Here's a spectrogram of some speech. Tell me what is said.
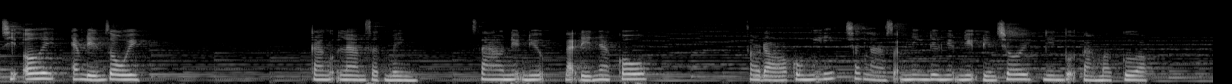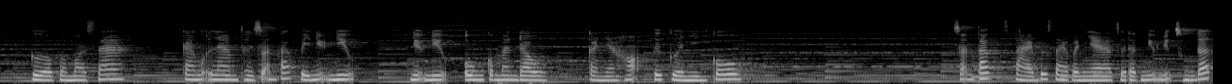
Chị ơi, em đến rồi. Cao Ngựa Lam giật mình. Sao nịu nịu lại đến nhà cô? Sau đó cô nghĩ chắc là Doãn Ninh đưa nịu nịu đến chơi nên vội vàng mở cửa. Cửa vừa mở ra, ca ngộ lam thấy doãn tắc với nịu nịu. Nịu nịu ôm con man đầu, cả nhà họ tươi cười nhìn cô. Doãn tắc xài bước dài vào nhà rồi đặt nịu nịu xuống đất.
